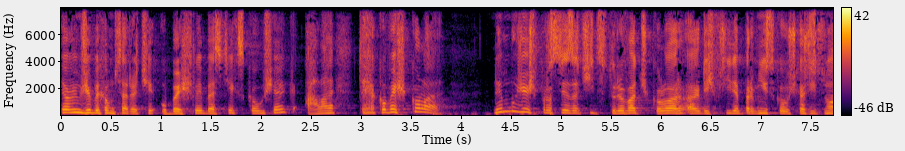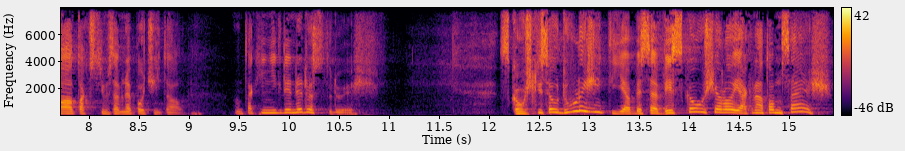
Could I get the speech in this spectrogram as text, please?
Já vím, že bychom se radši obešli bez těch zkoušek, ale to je jako ve škole. Nemůžeš prostě začít studovat školu a když přijde první zkouška říct, no a tak s tím jsem nepočítal. No tak ji nikdy nedostuduješ. Zkoušky jsou důležitý, aby se vyzkoušelo, jak na tom seš.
